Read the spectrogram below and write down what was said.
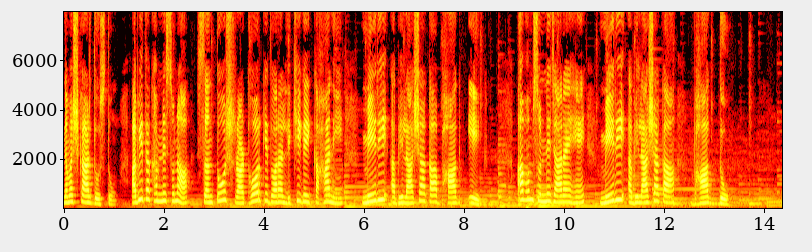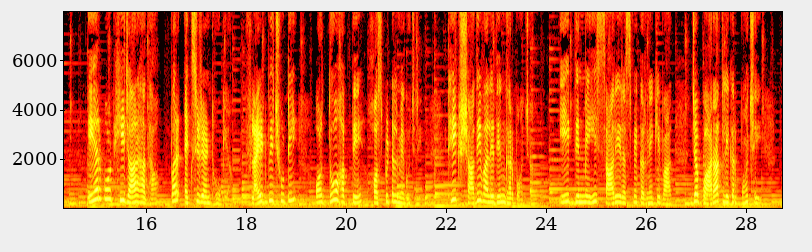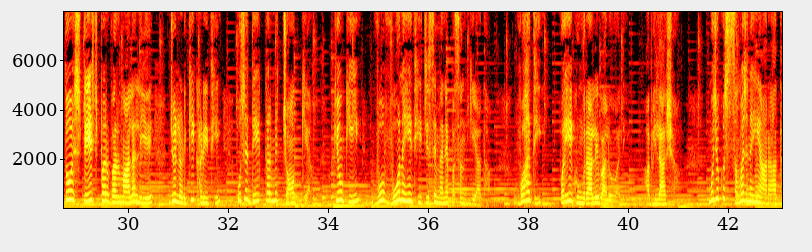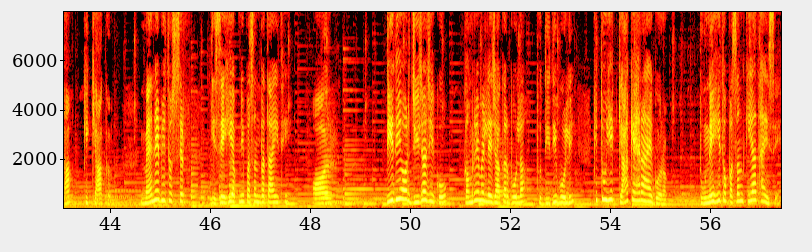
नमस्कार दोस्तों, अभी तक हमने सुना संतोष राठौर के द्वारा लिखी गई कहानी, मेरी अभिलाषा का भाग एक। अब हम सुनने जा रहे हैं मेरी अभिलाषा का भाग दो। एयरपोर्ट ही जा रहा था, पर एक्सीडेंट हो गया। फ़्लाइट भी छूटी और दो हफ़्ते हॉस्पिटल में गुजरी। ठीक शादी वाले दिन घर पहुँचा। एक दिन में ही सारी रस्में करने के बाद जब बारात लेकर पहुँचे तो स्टेज पर वरमाला लिए जो लड़की खड़ी थी, उसे देखकर मैं चौंक गया, क्योंकि वो वो नहीं थी जिसे मैंने पसंद किया था। वह थी वही घुंघराले बालों वाली, अभिलाषा। मुझे कुछ समझ नहीं आ रहा था कि क्या करूँ। मैंने भी तो सिर्फ़ इसे ही अपनी पसंद बताई थी। और दीदी और जीजा जी को कमरे में ले जाकर बोला तो दीदी बोली कि तू ये क्या कह रहा है गौरव? तूने ही तो पसंद किया था इसे।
